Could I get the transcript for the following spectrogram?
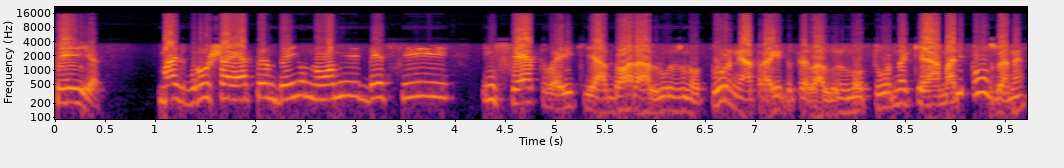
feia. Mas bruxa é também o nome desse inseto aí que adora a luz noturna, é atraído pela luz noturna, que é a mariposa, né?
